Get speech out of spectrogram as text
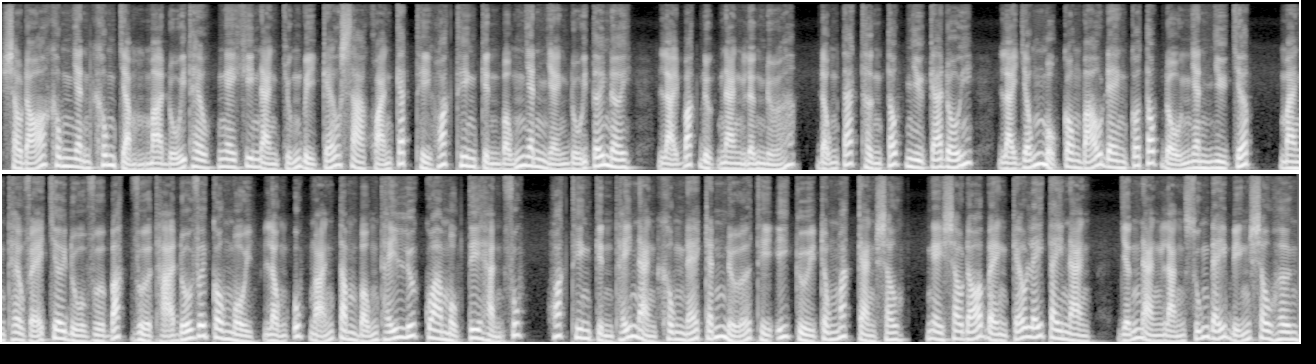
sau đó không nhanh không chậm mà đuổi theo, ngay khi nàng chuẩn bị kéo xa khoảng cách thì Hoắc Thiên Kình bỗng nhanh nhẹn đuổi tới nơi, lại bắt được nàng lần nữa, động tác thần tốc như cá đối, lại giống một con báo đen có tốc độ nhanh như chớp, mang theo vẻ chơi đùa vừa bắt vừa thả đối với con mồi, lòng út noãn tâm bỗng thấy lướt qua một tia hạnh phúc, Hoắc Thiên Kình thấy nàng không né tránh nữa thì ý cười trong mắt càng sâu, ngay sau đó bèn kéo lấy tay nàng, dẫn nàng lặn xuống đáy biển sâu hơn,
